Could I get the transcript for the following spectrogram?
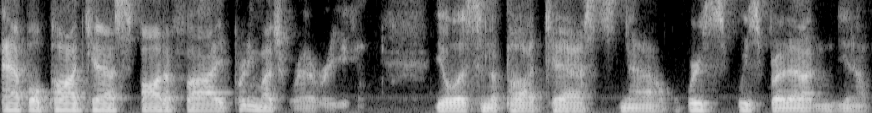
Apple Podcasts, Spotify, pretty much wherever you can. You'll listen to podcasts now. We're we spread out, and you know,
